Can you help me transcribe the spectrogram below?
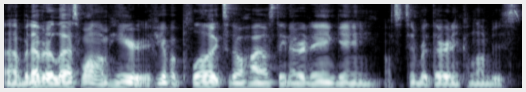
Uh, but nevertheless, while I'm here, if you have a plug to the Ohio State Notre Dame game on September 3rd in Columbus,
